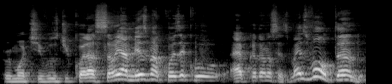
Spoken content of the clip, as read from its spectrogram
por motivos de coração. E a mesma coisa com a época da inocência. Mas voltando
